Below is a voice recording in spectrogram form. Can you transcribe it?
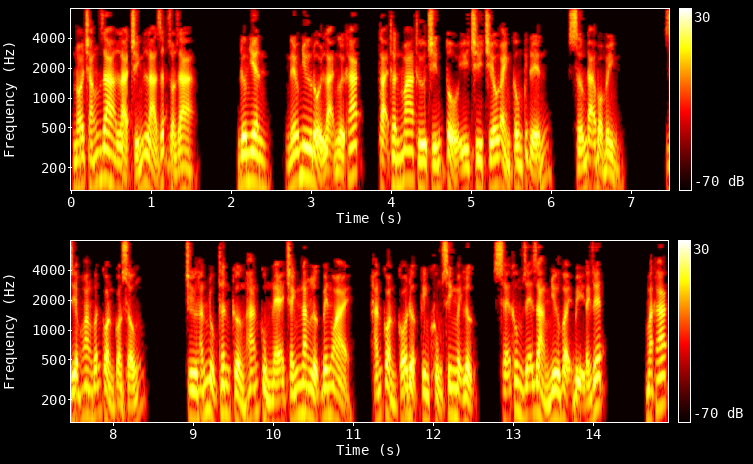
nói trắng ra là chính là rất giòn ra. Đương nhiên, nếu như đổi lại người khác, tại thần ma thứ chín tổ ý chí chiếu ảnh công kích đến, sớm đã bỏ mình. Diệp hoang vẫn còn còn sống. Trừ hắn nhục thân cường hãn cùng né tránh năng lực bên ngoài, hắn còn có được kinh khủng sinh mệnh lực, sẽ không dễ dàng như vậy bị đánh giết. Mặt khác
